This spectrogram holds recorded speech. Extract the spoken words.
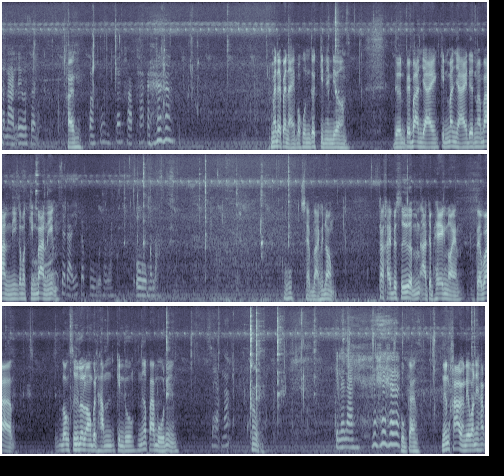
ขนาดเลยว่าสันใครฟังคุณแฟนข่าวทัก ไม่ได้ไปไหนบอกคุณก็กินอย่างเดียว เดินไปบ้านยาย กินบ้านยาย เดินมาบ้านนี้ก็มากินบ้านนี้โอ้ยจะได้กระปูใช่ปะโอมาละโอ้แสบหลายพี่น้อง ถ้าใครไปซื้อมันอาจจะแพงหน่อย แต่ว่าลองซื้อแล้วลองไปทำกินดู เนื้อปลาบูนี่แซ่บนะอ้าวกินอะไรถูกใจเนื้อข้าวอย่างเดียววันนี้ครับ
